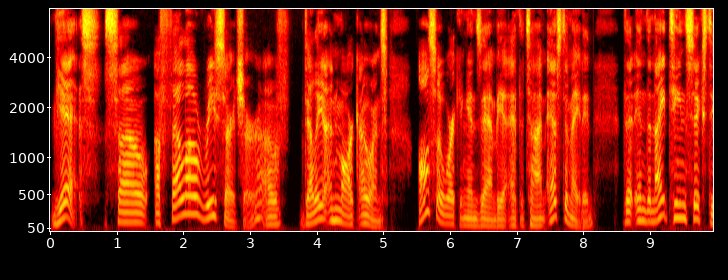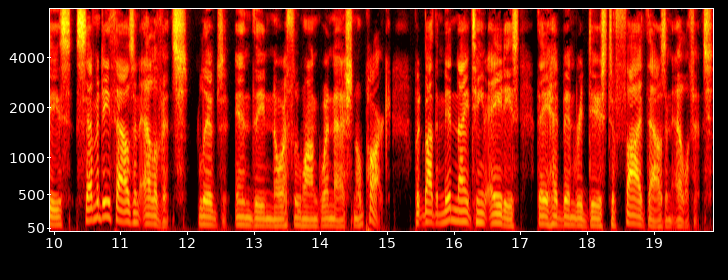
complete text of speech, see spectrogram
Yes. So, a fellow researcher of Delia and Mark Owens, also working in Zambia at the time, estimated that in the 1960s, 70,000 elephants lived in the North Luangwa National Park. But by the mid 1980s, they had been reduced to 5,000 elephants.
